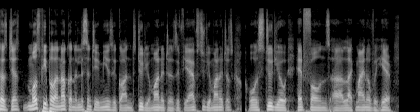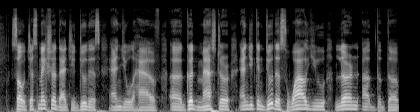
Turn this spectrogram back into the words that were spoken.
because just most people are not going to listen to your music on studio monitors if you have studio monitors or studio headphones uh, like mine over here so just make sure that you do this and you will have a good master and you can do this while you learn uh, the, the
